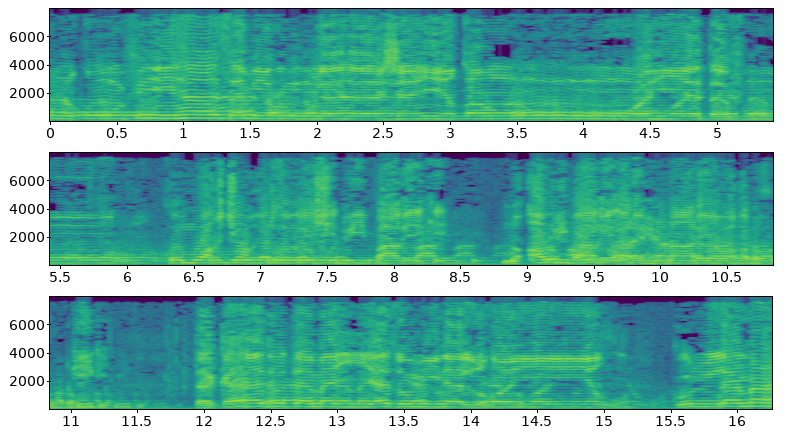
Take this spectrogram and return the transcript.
ألقوا فيها سمعوا لها شهيقا وهي تفور. کوم وخت چې غرزول شي دوی په هغې کې نو اوري به هغې لره هناره أو غبخ کیږي. تكاد تميز من الغيظ. كلما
